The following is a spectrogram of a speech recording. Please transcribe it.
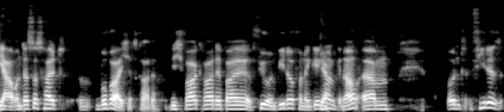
ja, und das ist halt, wo war ich jetzt gerade? Ich war gerade bei Für und Wider von den Gegnern, ja. genau. Ähm, und viele,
